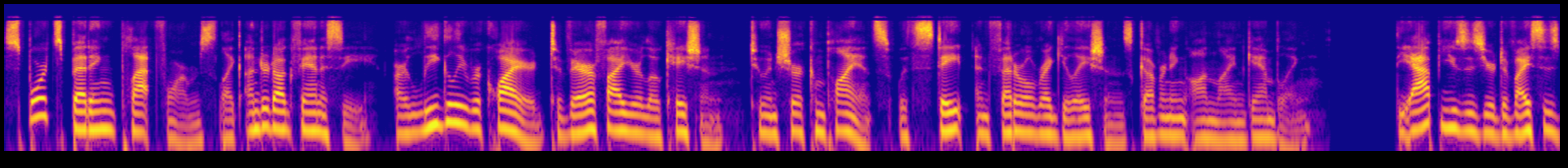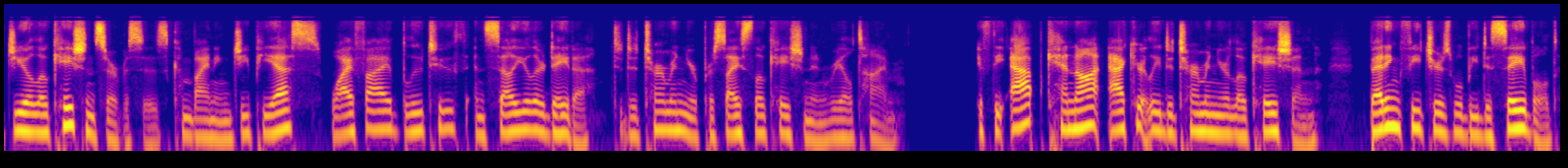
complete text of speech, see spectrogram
Sports betting platforms like Underdog Fantasy are legally required to verify your location to ensure compliance with state and federal regulations governing online gambling. The app uses your device's geolocation services, combining GPS, Wi Fi, Bluetooth, and cellular data to determine your precise location in real time. If the app cannot accurately determine your location, betting features will be disabled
